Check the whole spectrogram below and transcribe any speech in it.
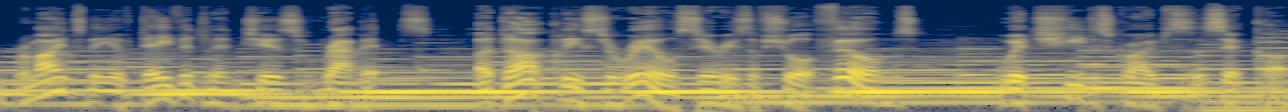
reminds me of David Lynch's Rabbits, a darkly surreal series of short films which he describes as a sitcom.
